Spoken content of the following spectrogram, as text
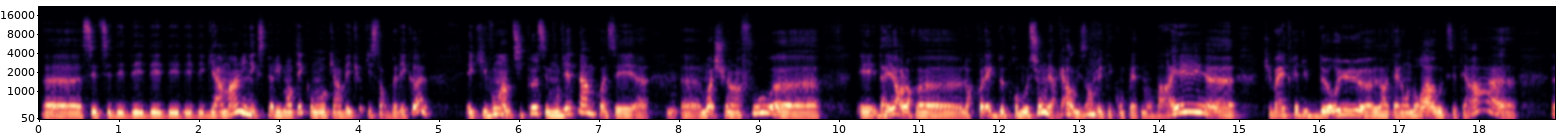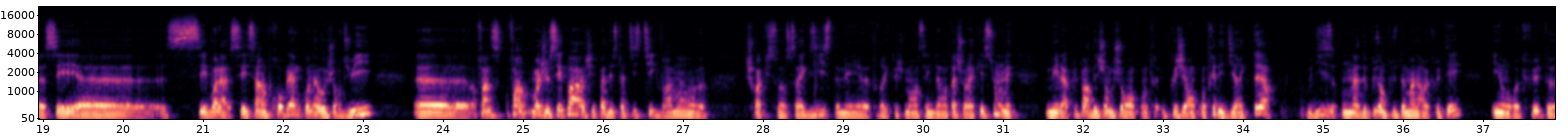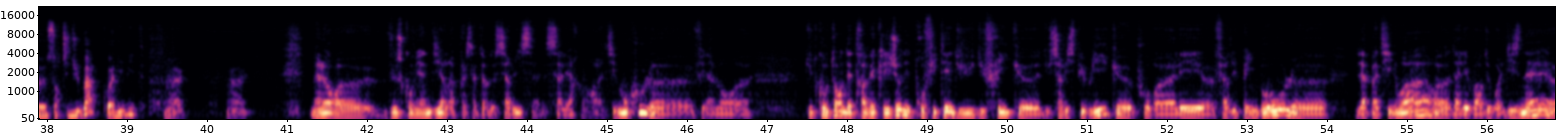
Euh, c'est des, des, des, des, gamins inexpérimentés qui n'ont aucun vécu, qui sortent de l'école et qui vont un petit peu. C'est mon Vietnam, quoi. C'est hmm. moi, je suis un fou. et d'ailleurs, leurs leur collègues de promotion les regardent en disant Mais t'es complètement barré, tu vas être éduque de rue à tel endroit, ou etc. c'est c'est voilà, c'est un problème qu'on a aujourd'hui. Euh, enfin, enfin, moi je sais pas, j'ai pas des statistiques vraiment. Euh, je crois que ça, existe, mais il euh, faudrait que je me renseigne davantage sur la question. Mais, mais la plupart des gens que j'ai rencontrés, que j'ai rencontrés, des directeurs, me disent on a de plus en plus de mal à recruter et on recrute sorti du bac, quoi, limite. Ouais, ouais. Mais alors, vu ce qu'on vient de dire, la prestataire de service, ça, a l'air relativement cool, finalement tu te contentes d'être avec les jeunes et de profiter du, du fric euh, du service public euh, pour euh, aller faire du paintball, de la patinoire, d'aller voir du Walt Disney.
